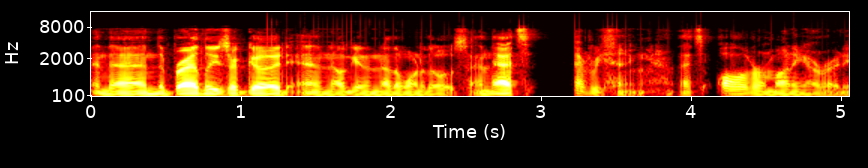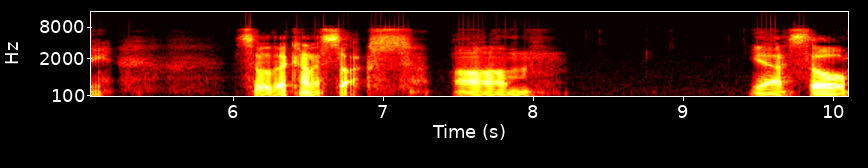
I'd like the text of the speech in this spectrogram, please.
And then the Bradleys are good, and I'll get another one of those. And that's everything. That's all of our money already. So that kind of sucks. Um, yeah, so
